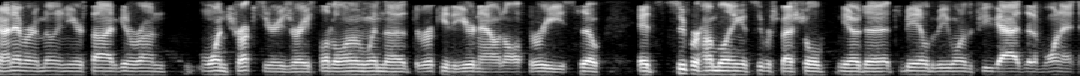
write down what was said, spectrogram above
you know, I never in a million years thought I'd get to run one Truck Series race, let alone win the the Rookie of the Year now in all three. So it's super humbling. It's super special. You know, to to be able to be one of the few guys that have won it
